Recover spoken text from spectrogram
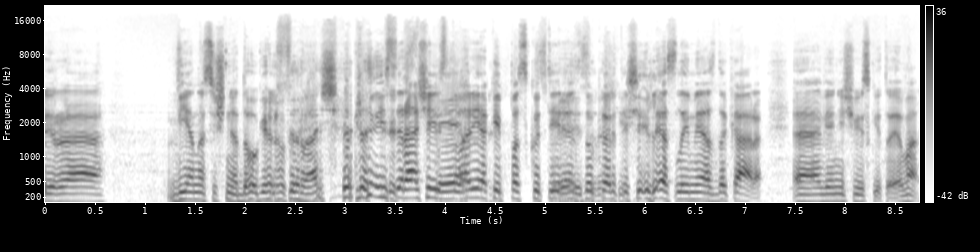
yra vienas iš nedaugelio. Įsirašė. Įsirašė istoriją kaip paskutinis du kartus iš eilės laimėjęs Dakarą e, vienišių įskaitoje. Va.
